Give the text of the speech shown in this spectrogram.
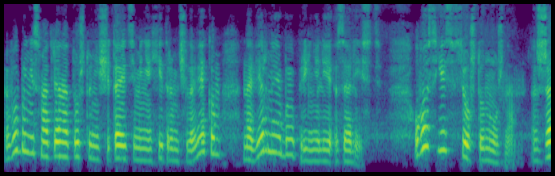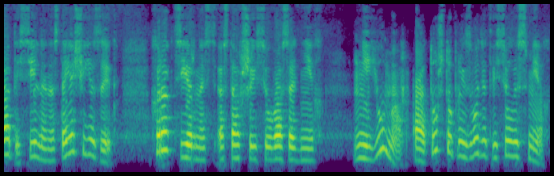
вы бы, несмотря на то, что не считаете меня хитрым человеком, наверное, бы приняли за лесть. У вас есть все, что нужно. Сжатый, сильный, настоящий язык, характерность, оставшаяся у вас одних, не юмор, а то, что производит веселый смех,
